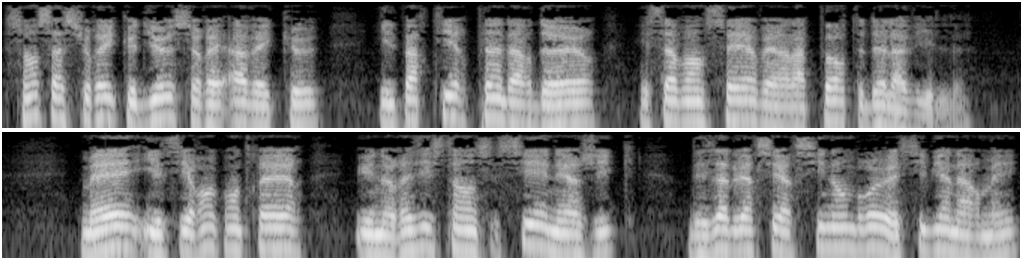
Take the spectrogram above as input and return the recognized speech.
Sans s'assurer que Dieu serait avec eux, ils partirent pleins d'ardeur et s'avancèrent vers la porte de la ville. Mais ils s'y rencontrèrent une résistance si énergique, des adversaires si nombreux et si bien armés,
